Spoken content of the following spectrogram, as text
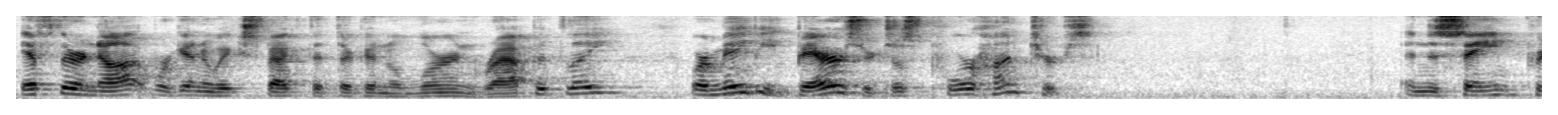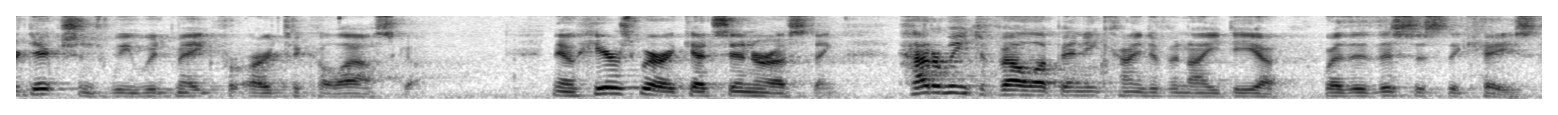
If they're not, we're going to expect that they're going to learn rapidly, or maybe bears are just poor hunters. And the same predictions we would make for Arctic Alaska. Now here's where it gets interesting. How do we develop any kind of an idea whether this is the case?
